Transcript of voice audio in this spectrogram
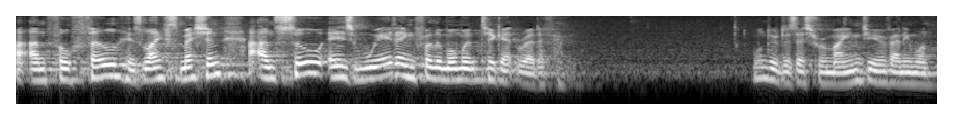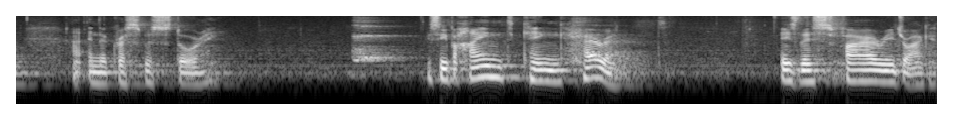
and fulfill his life's mission, and so is waiting for the moment to get rid of him. I wonder, does this remind you of anyone in the Christmas story? You see, behind King Herod is this fiery dragon.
